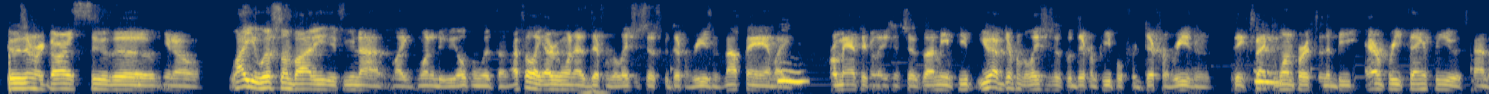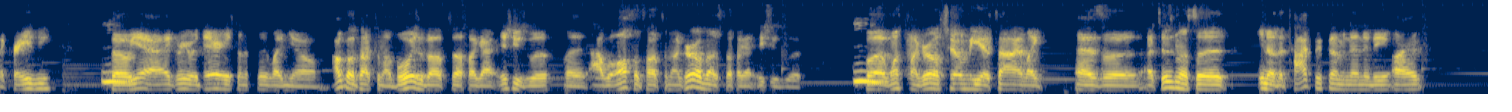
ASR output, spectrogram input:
it was in regards to the, you know, why you with somebody if you're not like wanting to be open with them? I feel like everyone has different relationships for different reasons. Not saying like Mm. romantic relationships. I mean, people you have different relationships with different people for different reasons. To expect Mhm. one person to be everything for you is kind of crazy. Mm. So yeah, I agree with Darius and say like you know I'll go talk to my boys about stuff I got issues with, but I will also talk to my girl about stuff I got issues with. Mm. But once my girl showed me a side, like as uh, Artismo said, you know, the toxic femininity. All right,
